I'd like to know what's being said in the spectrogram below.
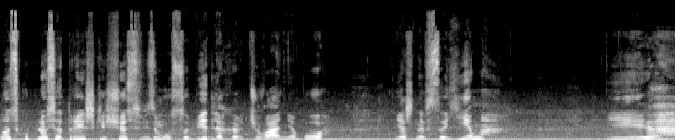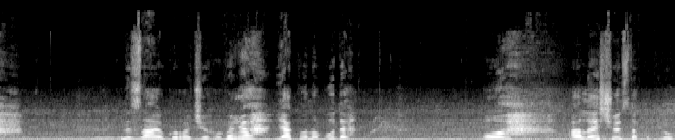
ну, скуплюся трішки, щось візьму собі для харчування, бо я ж не все їм. І не знаю, коротше говоря, як воно буде. О, але щось закуплю.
